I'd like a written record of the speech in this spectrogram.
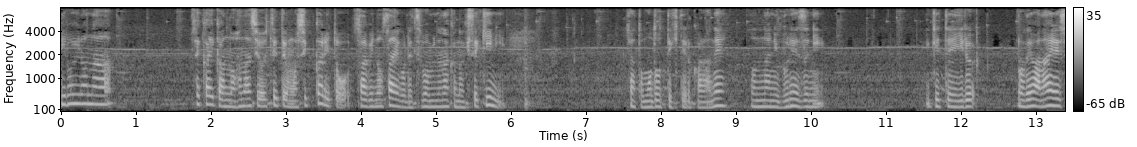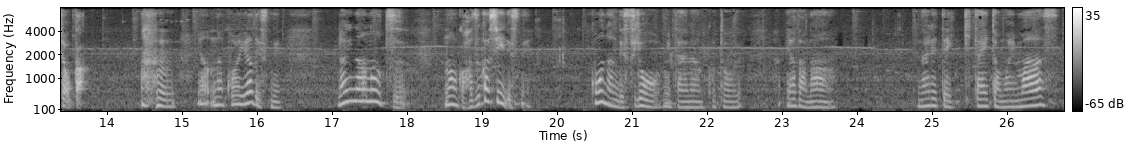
いろいろな世界観の話をしててもしっかりとサビの最後でつぼみの中の奇跡にちゃんと戻ってきてるからね。そんなにブレずにいけているのではないでしょうか。いやなこれ嫌ですね。ライナーノーツなんか恥ずかしいですね。こうなんですよみたいなことやだな。慣れていきたいと思います。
